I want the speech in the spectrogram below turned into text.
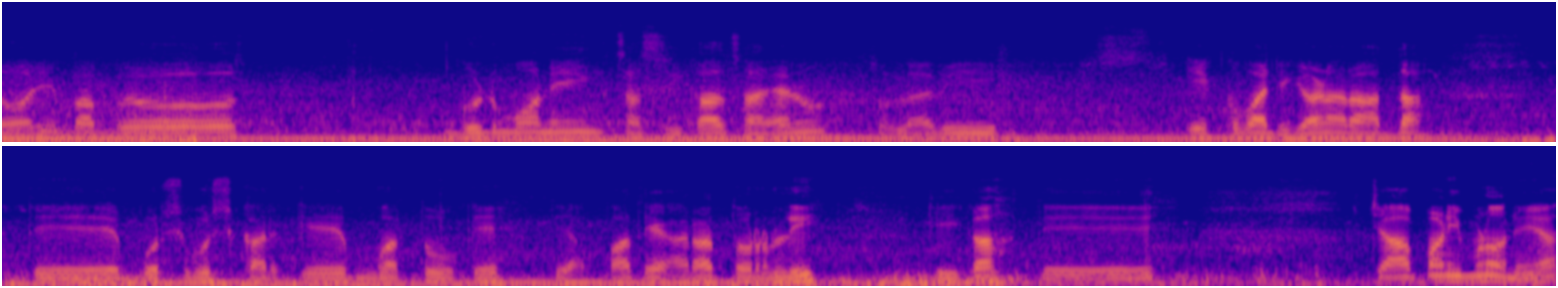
ਲੋ ਜੀ ਬਾਬੋ ਗੁੱਡ ਮਾਰਨਿੰਗ ਸਤਿ ਸ੍ਰੀ ਅਕਾਲ ਸਾਰਿਆਂ ਨੂੰ। ਸੋ ਲੈ ਵੀ 1 ਵਜ ਗਿਆ ਹੋਣਾ ਰਾਤ ਦਾ ਤੇ ਬੁਰਸ਼ ਬੁਰਸ਼ ਕਰਕੇ ਮੂੰਹ ਧੋ ਕੇ ਤੇ ਆਪਾਂ ਤਿਆਰ ਆ ਤੁਰਨ ਲਈ, ਠੀਕ ਆ? ਤੇ ਚਾਹ ਪਾਣੀ ਬਣਾਉਨੇ ਆ,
